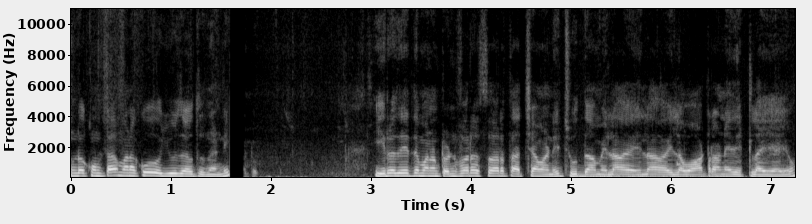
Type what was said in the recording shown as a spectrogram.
ఉండకుండా మనకు యూజ్ అవుతుందండి. ఈరోజు అయితే మనం ట్వంటీ ఫోర్ అవర్స్ తర్వాత వచ్చామండి. చూద్దాం ఇలా ఇలా ఇలా వాటర్ అనేది ఎట్లా అయ్యాయో.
